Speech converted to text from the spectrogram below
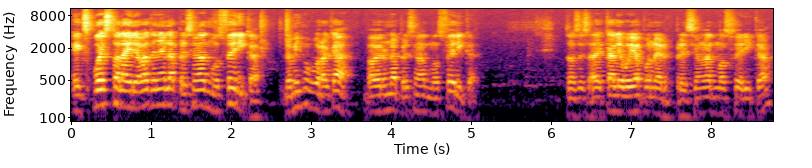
expuesto al aire va a tener la presión atmosférica. Lo mismo por acá, va a haber una presión atmosférica. Entonces acá le voy a poner presión atmosférica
